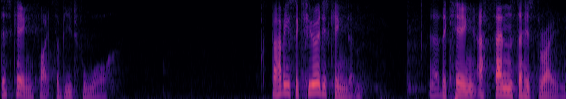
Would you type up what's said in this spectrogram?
This king fights a beautiful war. But having secured his kingdom, uh, the king ascends to his throne.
